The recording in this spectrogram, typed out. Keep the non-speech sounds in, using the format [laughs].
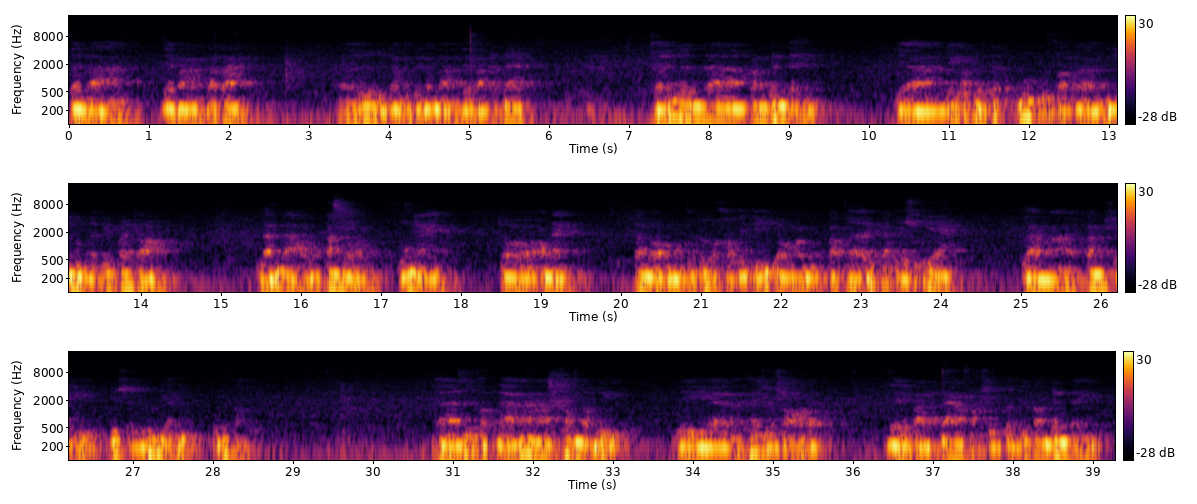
tên là Deva Datta ở Việt Nam thì Việt Nam là Deva Datta khởi lên ờ, trong kinh tị và gây áp lực đó, muốn Đức Phật là nhường lại cái vai trò lãnh đạo tăng đoàn của ngài cho ông này tăng đoàn một tuần ngữ Phật học thì chỉ cho tập thể các vị xuất gia làm à, tăng sĩ dưới sự hướng dẫn của Đức Phật. À, Đức Phật đã không đồng ý vì à, thấy rất rõ đó đề bà Đạt Đa phát xuất từ cái tâm ganh tị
